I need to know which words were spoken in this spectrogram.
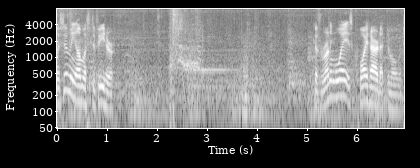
I'm assuming I must defeat her. Because running away is quite hard at the moment.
